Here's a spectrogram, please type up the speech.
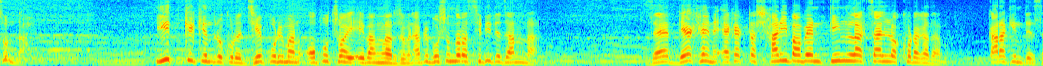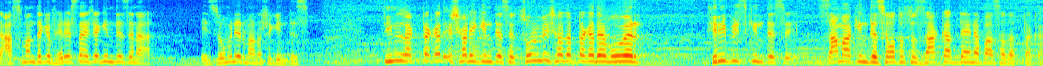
সুন্নাহ। ঈদকে কেন্দ্র করে যে পরিমাণ অপচয় এই বাংলার জমিন, আপনি বসুন্ধরা সিটিতে যান না। যে দেখেন এক একটা শাড়ি পাবেন তিন লাখ, চার লক্ষ টাকা দাম। কারা কিনতেছে? আসমান থেকে ফেরেস্তা এসে কিনতেছে না? এই জমিনের মানুষে কিনতেছে। তিন লাখ টাকা দিয়ে শাড়ি কিনতেছে, চল্লিশ হাজার টাকা দিয়ে বউয়ের থ্রি পিস কিনতেছে, জামা কিনতেছে, অথচ জাকাত দেয় না পাঁচ হাজার টাকা।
